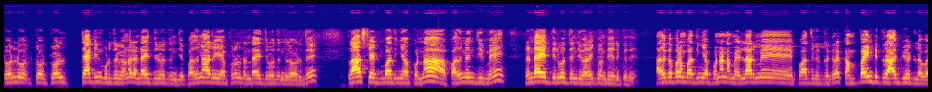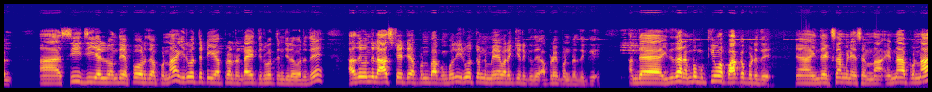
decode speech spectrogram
டுவெல் டுவெல் தேர்ட்டின் கொடுத்துருக்காங்க. ரெண்டாயிரத்தி இருபத்தஞ்சி பதினாறு ஏப்ரல் ரெண்டாயிரத்தி இருபத்தஞ்சில் வருது. லாஸ்ட் டேட் பார்த்தீங்க அப்படின்னா பதினஞ்சு மே ரெண்டாயிரத்தி இருபத்தஞ்சி வரைக்கும் வந்து இருக்குது. அதுக்கப்புறம் பார்த்தீங்க அப்படின்னா நம்ம எல்லாருமே பார்த்துக்கிட்டு இருக்கிற கம்பைன்டு கிராஜுவேட் லெவல் சிஜிஎல் வந்து எப்போ வருது அப்படின்னா இருபத்தெட்டு ஏப்ரல் ரெண்டாயிரத்தி இருபத்தஞ்சில் வருது. அது வந்து லாஸ்ட் டேட் அப்படின்னு பார்க்கும்போது இருபத்தொன்று மே வரைக்கும் இருக்குது அப்ளை பண்ணுறதுக்கு அந்த இதுதான் ரொம்ப முக்கியமாக பார்க்கப்படுது இந்த எக்ஸாமினேஷன் தான். என்ன அப்படின்னா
